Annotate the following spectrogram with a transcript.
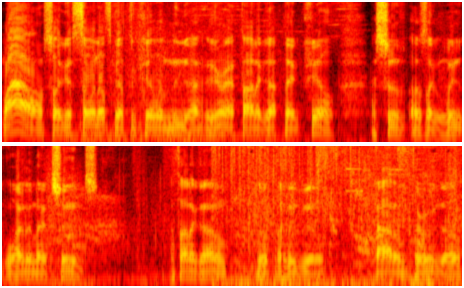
Wow, so I guess someone else got the kill in me. Here I thought I got that kill. I should have, I was like, wait, why didn't I change? I thought I got him. Nope, I didn't get him. Got him, there we go.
